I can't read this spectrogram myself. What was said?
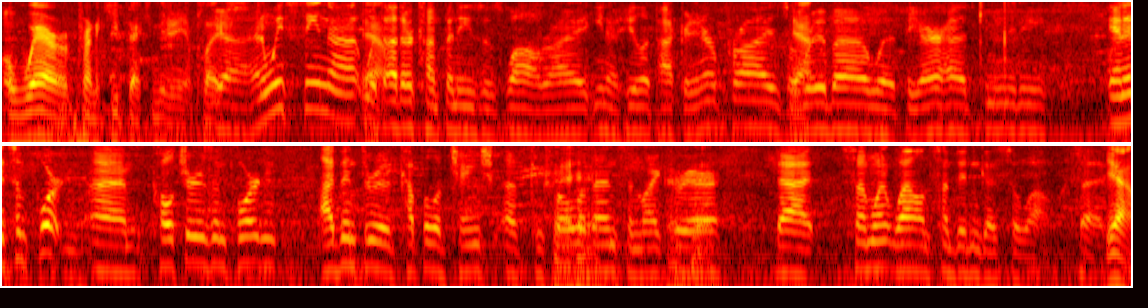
aware of trying to keep that community in place. Yeah, and we've seen that yeah. with other companies as well, right? You know, Hewlett Packard Enterprise, Aruba with the Airhead community and it's important. Um, culture is important. I've been through a couple of change of control events in my career that some went well and some didn't go so well. But, yeah,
